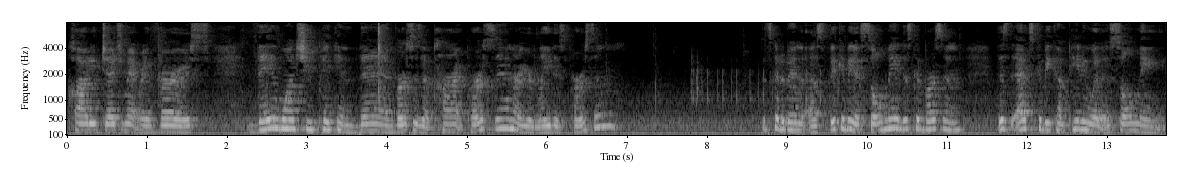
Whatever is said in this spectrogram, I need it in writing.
cloudy judgment reversed. They want you picking them versus a current person or your latest person. This could have been a, it could be a soulmate. This could person, this ex could be competing with a soulmate.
